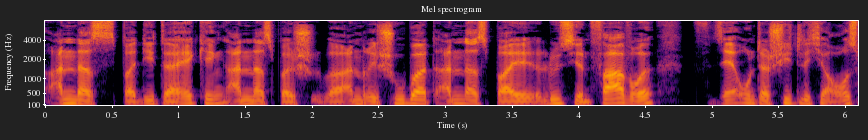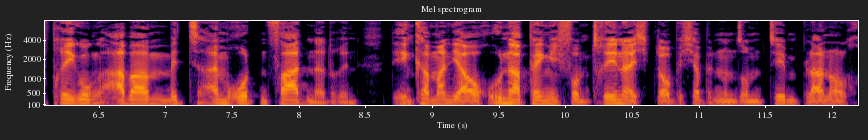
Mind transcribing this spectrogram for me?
Anders bei Dieter Hecking, anders bei, bei André Schubert, anders bei Lucien Favre. sehr unterschiedliche Ausprägungen, aber mit einem roten Faden da drin. Den kann man ja auch unabhängig vom Trainer. Ich glaube, ich habe in unserem Themenplan auch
